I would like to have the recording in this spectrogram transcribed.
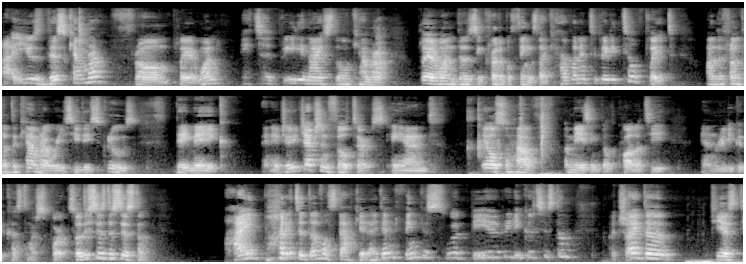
I use this camera from Player One. It's a really nice little camera Player One does incredible things like have an integrated tilt plate on the front of the camera where you see these screws. They make energy rejection filters and they also have amazing build quality and really good customer support. So this is the system. I wanted to double stack it. I didn't think this would be a really good system. I tried the PST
